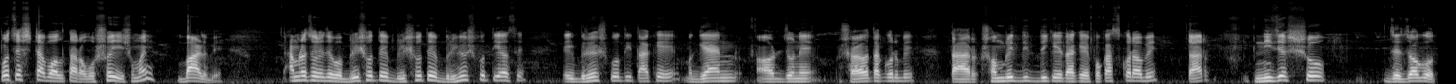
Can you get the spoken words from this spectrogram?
প্রচেষ্টা বল তার অবশ্যই এই সময় বাড়বে। আমরা চলে যাব, বৃষতে বৃষতে বৃহস্পতি আছে। এই বৃহস্পতি তাকে জ্ঞান অর্জনে সহায়তা করবে, তার সমৃদ্ধির দিকে তাকে ফোকাস করাবে, তার নিজস্ব যে জগৎ,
